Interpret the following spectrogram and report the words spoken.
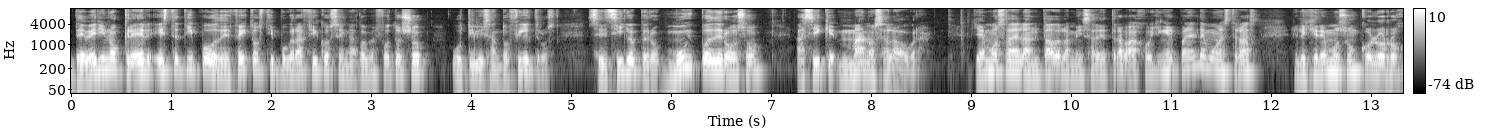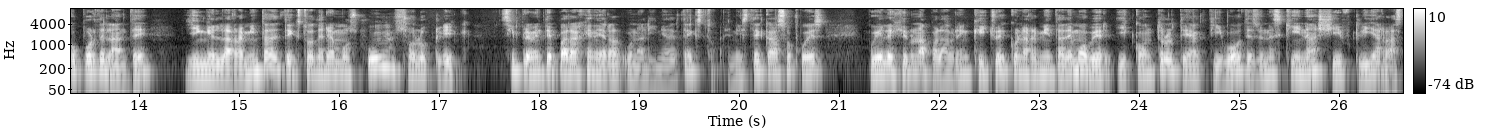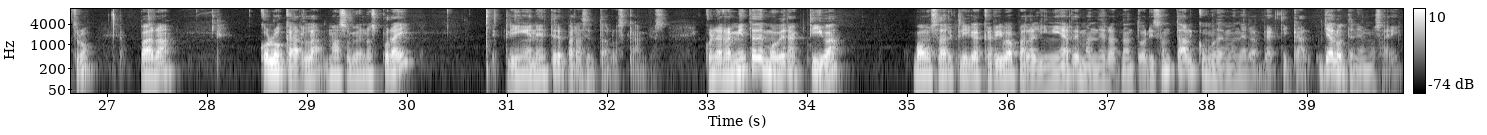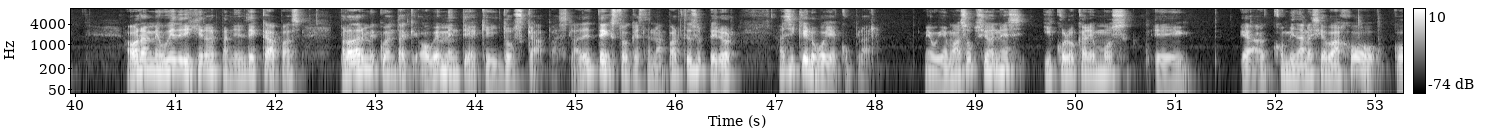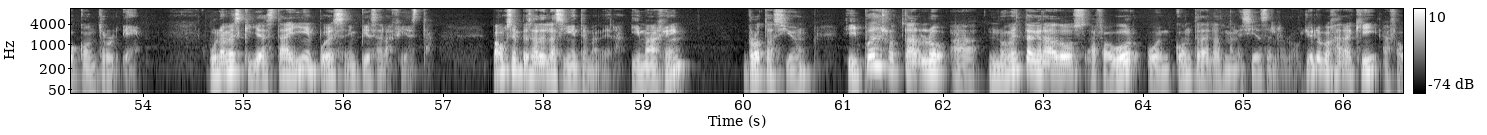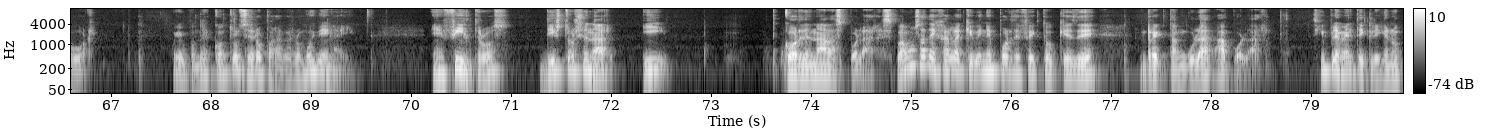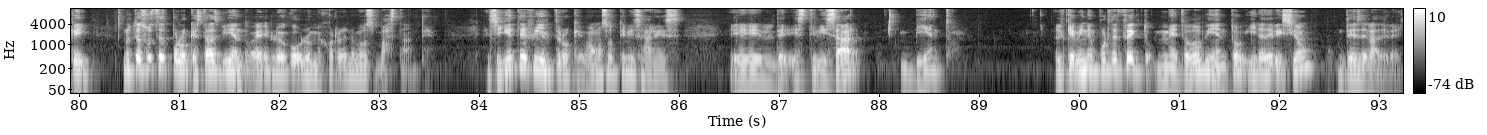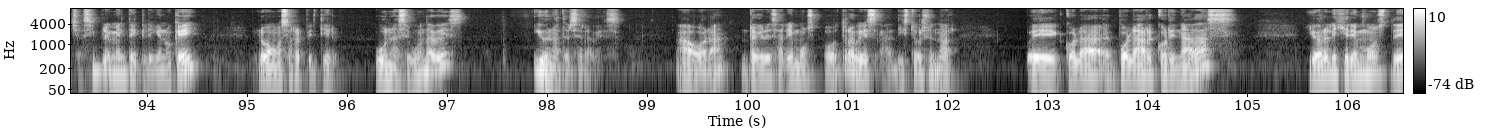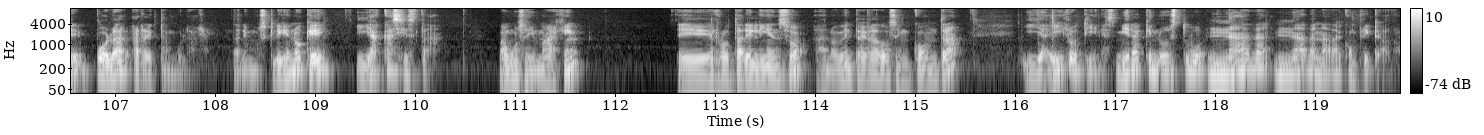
de ver y no creer este tipo de efectos tipográficos en Adobe Photoshop utilizando filtros. Sencillo pero muy poderoso, así que manos a la obra. Ya hemos adelantado la mesa de trabajo y en el panel de muestras elegiremos un color rojo por delante y en la herramienta de texto daremos un solo clic simplemente para generar una línea de texto. En este caso pues voy a elegir una palabra en Quichua y con la herramienta de mover y control T activo desde una esquina, shift, clic y arrastro para colocarla más o menos por ahí. Clic en enter para aceptar los cambios. Con la herramienta de mover activa vamos a dar clic acá arriba para alinear de manera tanto horizontal como de manera vertical. Ya lo tenemos ahí. Ahora me voy a dirigir al panel de capas para darme cuenta que obviamente aquí hay dos capas. La de texto que está en la parte superior, así que lo voy a acoplar. Me voy a más opciones y colocaremos eh, combinar hacia abajo o, control E. Una vez que ya está ahí, pues empieza la fiesta. Vamos a empezar de la siguiente manera. Imagen, rotación, y puedes rotarlo a 90 grados a favor o en contra de las manecillas del reloj. Yo le voy a bajar aquí a favor. Voy a poner control 0 para verlo muy bien ahí. En filtros, distorsionar y coordenadas polares. Vamos a dejar la que viene por defecto que es de rectangular a polar. Simplemente clic en OK. No te asustes por lo que estás viendo, ¿eh? luego lo mejoraremos bastante. El siguiente filtro que vamos a utilizar es el de estilizar viento. El que viene por defecto, método viento y la dirección desde la derecha. Simplemente clic en OK. Lo vamos a repetir una segunda vez y una tercera vez. Ahora regresaremos otra vez a distorsionar eh, polar coordenadas y ahora elegiremos de polar a rectangular. Daremos clic en OK y ya casi está. Vamos a imagen, eh, rotar el lienzo a 90 grados en contra y ahí lo tienes. Mira que no estuvo nada, nada, nada complicado.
